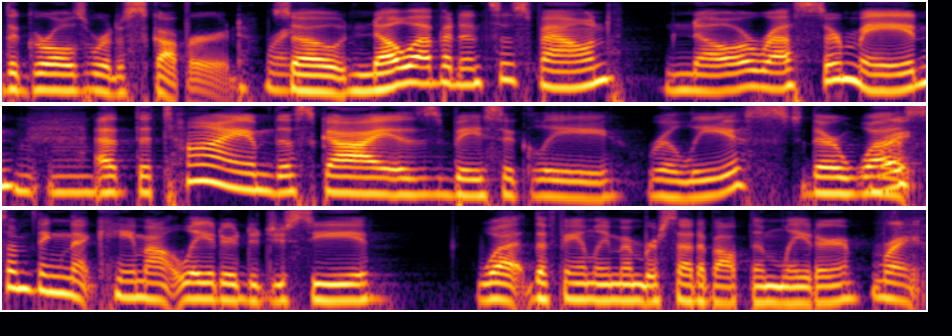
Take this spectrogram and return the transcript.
the girls were discovered. Right. So no evidence is found, no arrests are made. Mm-mm. At the time, this guy is basically released. There was Right. something that came out later. Did you see what the family member said about them later? Right.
